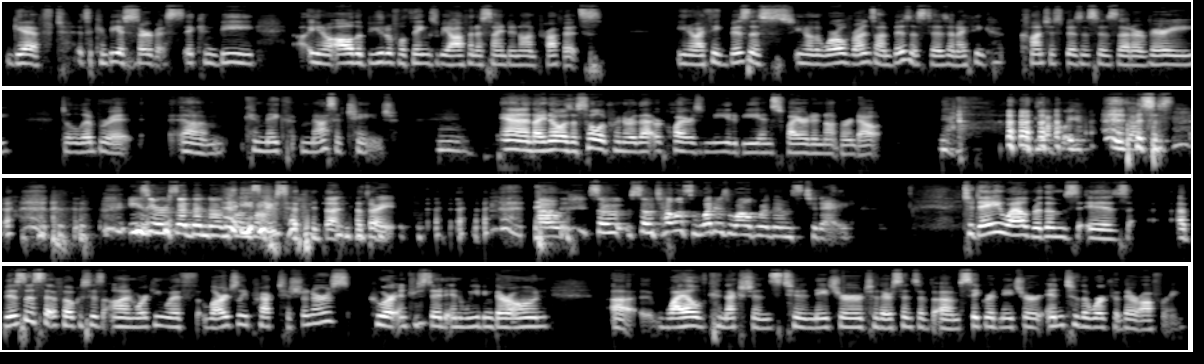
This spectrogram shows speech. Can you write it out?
gift. It's, it can be a service. It can be uh, you know all the beautiful things we often assign to nonprofits. You know i think business you know the world runs on businesses and i think conscious businesses that are very deliberate um, can make massive change Mm. And I know as a solopreneur, that requires me to be inspired and not burned out. Yeah, exactly. exactly. Easier said than done. Sometimes. Easier said than done. That's right. um, so, so tell us what is Wild Rhythms today? Today, Wild Rhythms is a business that focuses on working with largely practitioners who are interested in weaving their own uh, wild connections to nature, to their sense of um, sacred nature into the work that they're offering.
